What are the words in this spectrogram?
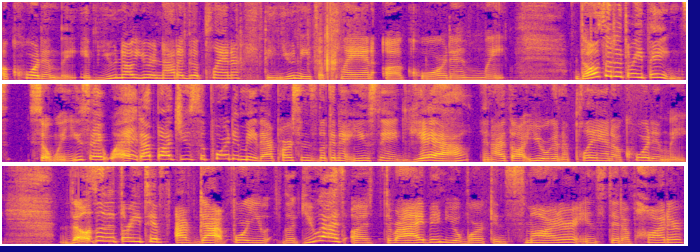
accordingly. If you know you're not a good planner, then you need to plan accordingly. Those are the three things. So when you say, wait, I thought you supported me, that person's looking at you saying, yeah, and I thought you were going to plan accordingly. Those are the three tips I've got for you. Look, you guys are thriving. You're working smarter instead of harder,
